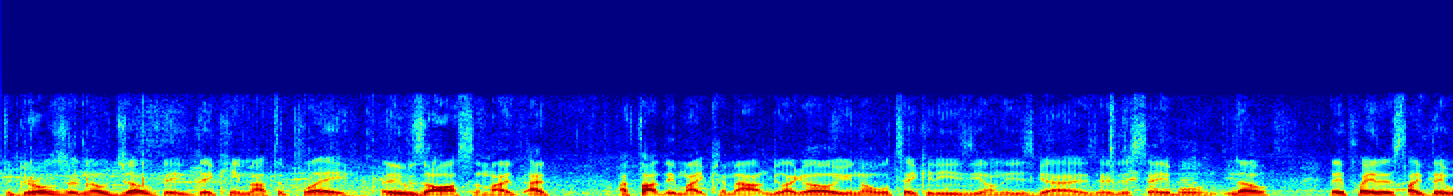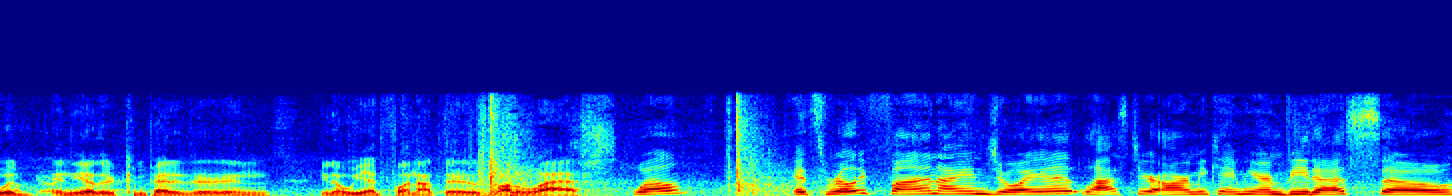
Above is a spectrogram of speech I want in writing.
The girls are no joke. They, they came out to play. It was awesome. I, I, I thought they might come out and be like, oh, you know, we'll take it easy on these guys. They're disabled. No, they played us like they would any other competitor, and you know, we had fun out there. There was a lot of laughs. Well, it's really fun. I enjoy it. Last year, Army came here and beat us, so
